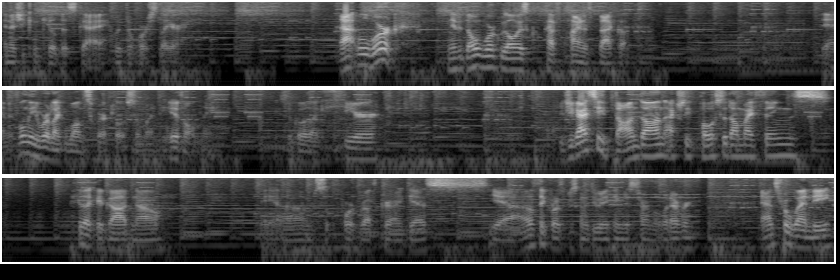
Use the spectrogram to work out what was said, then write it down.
And then she can kill this guy with the Horse Slayer. That will work! And if it don't work, we always have Klein as backup. Damn, if only we're like one square closer to Wendy. If only. So go like here. Did you guys see Don Don actually posted on my things? I feel like a god now. Okay, um, support Rutger, I guess. Yeah, I don't think Rutger's gonna do anything this turn, but whatever. Dance for Wendy.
